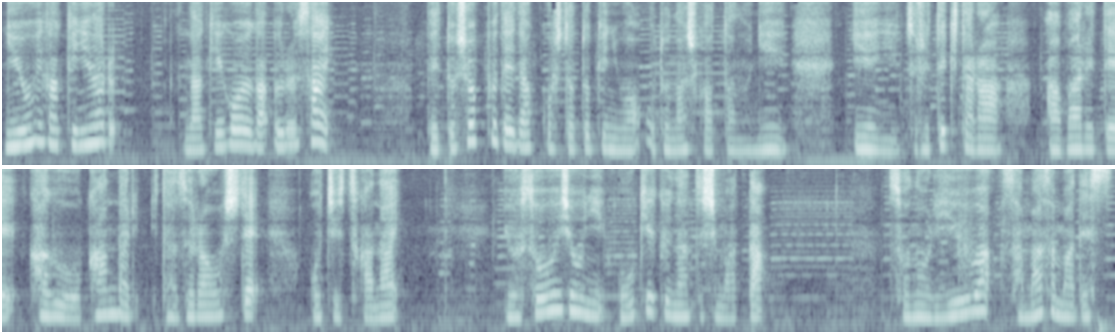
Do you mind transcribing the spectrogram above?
匂いが気になる。鳴き声がうるさい。ペットショップで抱っこした時にはおとなしかったのに家に連れてきたら暴れて家具を噛んだりいたずらをして落ち着かない。予想以上に大きくなってしまった。その理由は様々です。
